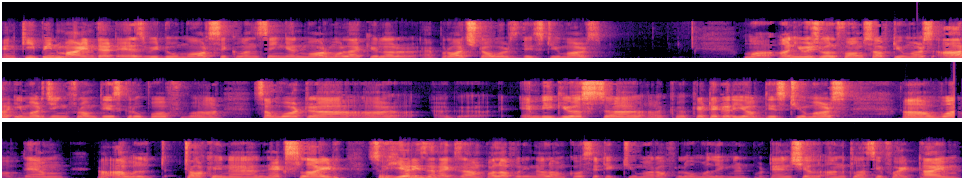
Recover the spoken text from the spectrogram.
And keep in mind that as we do more sequencing and more molecular approach towards these tumors, more unusual forms of tumors are emerging from this group of uh, somewhat uh, uh, ambiguous uh, uh, category of these tumors. Uh, one of them I will talk in a next slide. So here is an example of renal oncocytic tumor of low malignant potential unclassified time,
